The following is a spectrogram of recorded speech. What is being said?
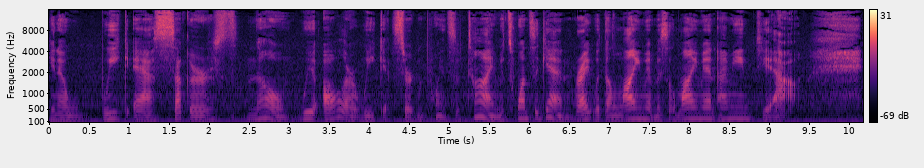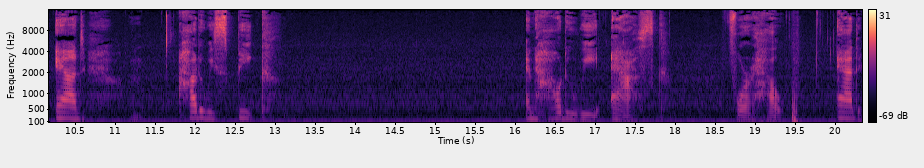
you know, weak ass suckers. No, we all are weak at certain points of time. It's once again, right? With alignment, misalignment. I mean, yeah. And how do we speak? And how do we ask for help? And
